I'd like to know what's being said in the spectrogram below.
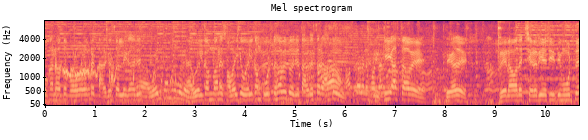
ওখানে অত বড় বড় করে তারকেশ্বর লেখা আছে। ওয়েলকাম টু বলে। ওয়েলকাম মানে সবাইকে ওয়েলকাম করতে হবে তো যে তারকেশ্বরে আসো না, কি আসতে হবে? ঠিক আছে? ট্রেন আমাদের ছেড়ে দিয়েছি ইতিমুহূর্তে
